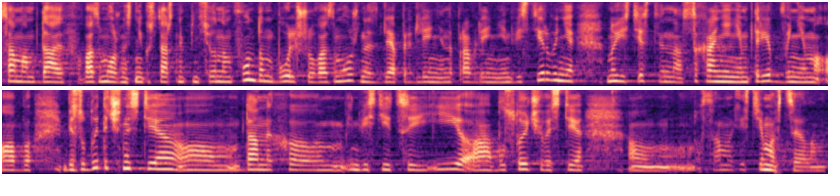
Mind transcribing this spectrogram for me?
самым дав возможность негосударственным пенсионным фондам большую возможность для определения направления инвестирования, но, естественно, с сохранением требований об безубыточности э, данных э, инвестиций и об устойчивости самой системы в целом.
